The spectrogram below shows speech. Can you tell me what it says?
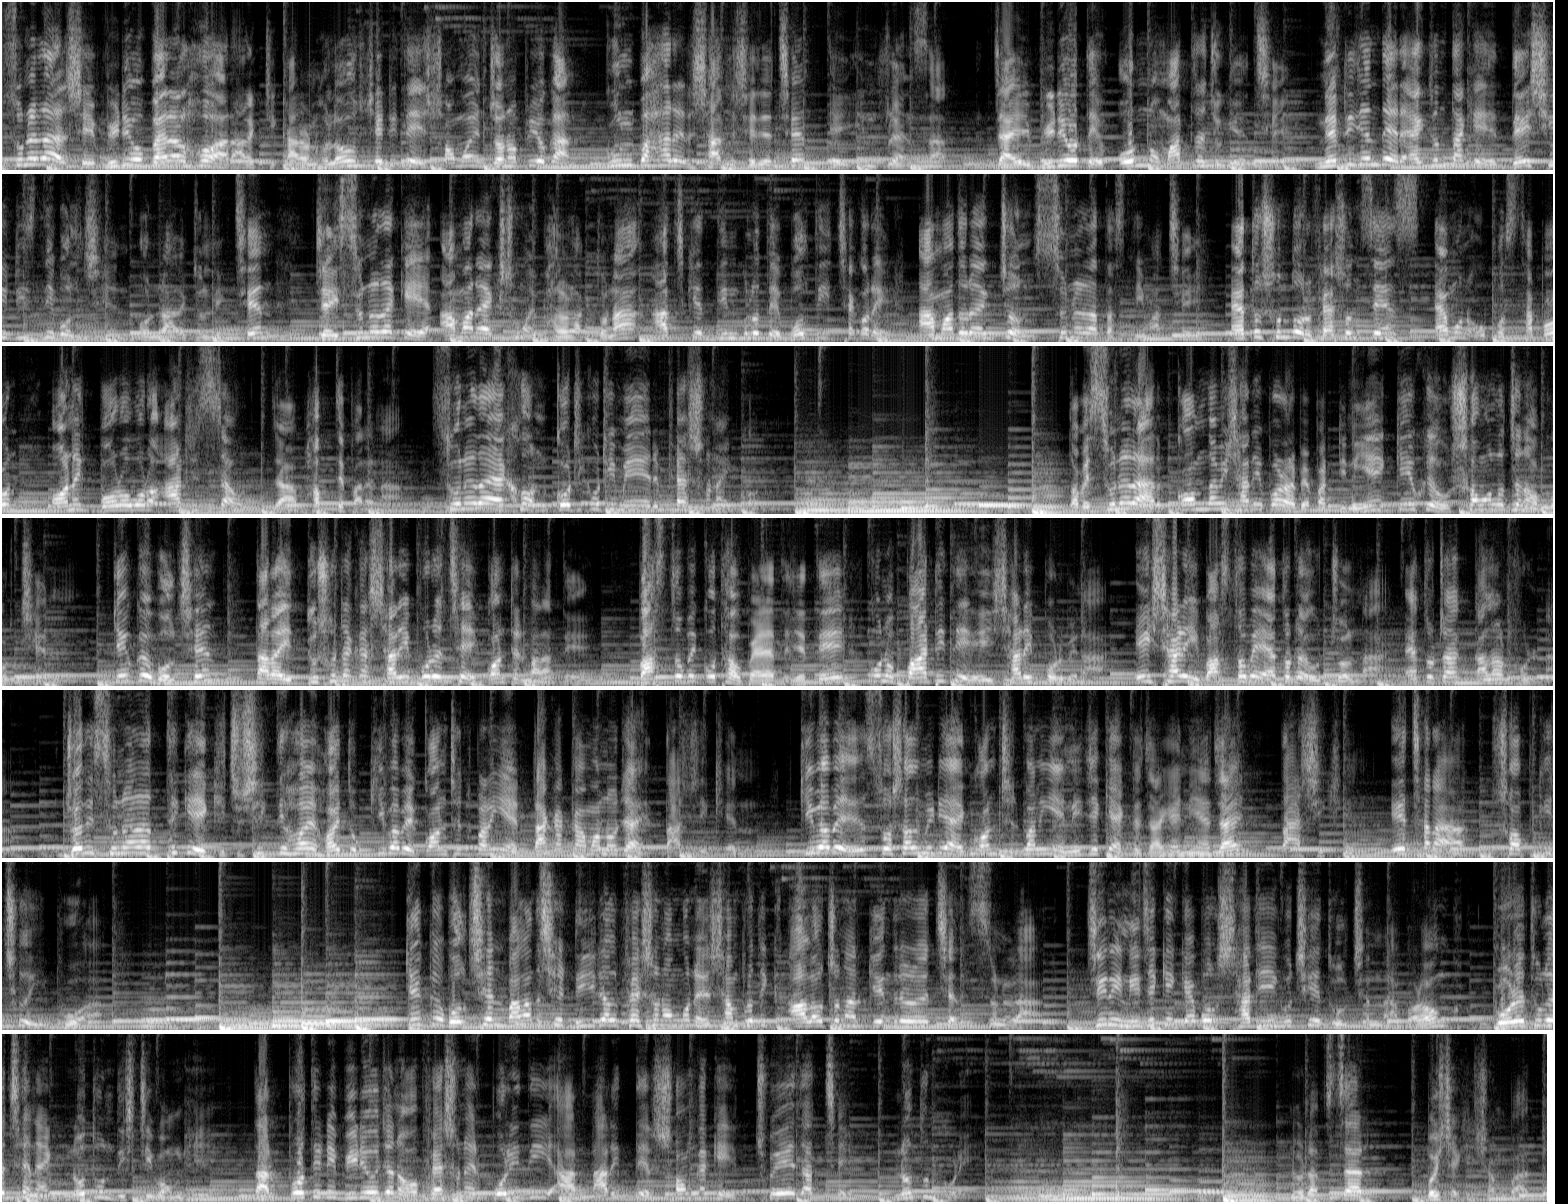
সুনেরার সে ভিডিও ভাইরাল হওয়ার আরেকটি কারণ হলো, সেটিতে সময়ের জনপ্রিয় গান গুলবাহারের সাজে সেজেছেন এই ইনফ্লুয়েন্সার যা এই ভিডিওতে অন্য মাত্রা জুগিয়েছে। নেটিজেনদের একজন তাকে দেশি ডিজনি বলছেন, অন্য আরেকজন লিখছেন যে সুনেরাকে আমার এক সময় ভালো লাগতো না, আজকের দিনগুলোতে বলতে ইচ্ছা করে আমাদেরও একজন সুনেরা তাসনিম আছে। এত সুন্দর ফ্যাশন সেন্স, এমন উপস্থাপন, অনেক বড় বড় আর্টিস্টরাও যা ভাবতে পারে না। সুনেরা এখন কোটি কোটি মেয়ের ফ্যাশন আইকন। তবে সুনেরার কম দামি শাড়ি পরার ব্যাপারটি নিয়ে কেউ কেউ সমালোচনাও করছেন। কেউ কেউ বলছেন তারা এই দুশো টাকার শাড়ি পরেছে কন্টেন্ট বানাতে। বাস্তবে কোথাও বেড়াতে যেতে কোনো পার্টিতে এই শাড়ি পরবে না। এই শাড়ি বাস্তবে এতটা উজ্জ্বল না, এতটা কালারফুল না। যদি সুনারার থেকে কিছু শিখতে হয়, হয়তো কীভাবে কন্টেন্ট বানিয়ে টাকা কামানো যায় তা শিখেন। কীভাবে সোশ্যাল মিডিয়ায় কন্টেন্ট বানিয়ে নিজেকে একটা জায়গায় নিয়ে যায় তা শিখেন। এছাড়া সবকিছুই ভুয়া। কেউ কেউ বলছেন বাংলাদেশের ডিজিটাল ফ্যাশন অঙ্গনের সাম্প্রতিক আলোচনার কেন্দ্রে রয়েছেন সুনেরা। যিনি নিজেকে কেবল সাজিয়ে গুছিয়ে তুলছেন না, বরং গড়ে তুলেছেন এক নতুন দৃষ্টিভঙ্গি। তার প্রতিটি ভিডিও যেন ফ্যাশনের পরিধি আর নারীত্বের সংজ্ঞাকে ছুঁয়ে যাচ্ছে নতুন করে নুর আফসার বৈশাখী সংবাদ।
